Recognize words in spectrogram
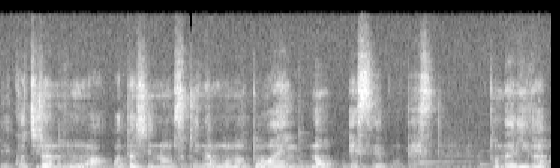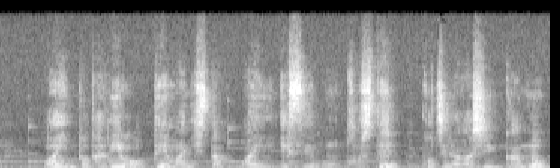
えこちらの本は私の好きなものとワインのエッセイ本です。隣がワインと旅をテーマにしたワインエッセイ本そしてこちらが新刊の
